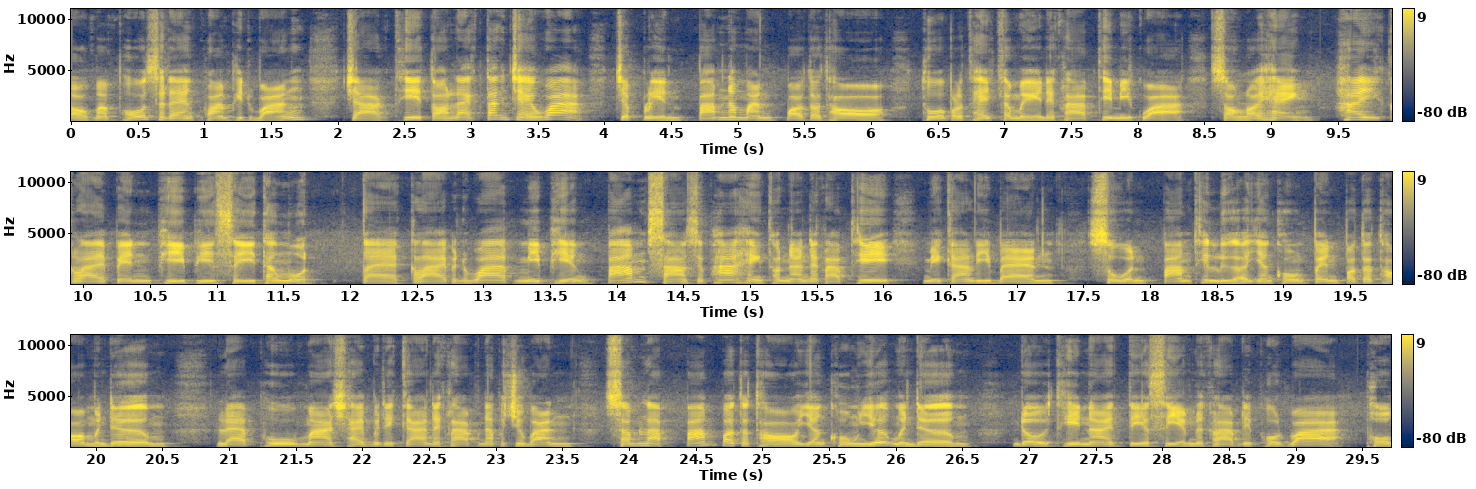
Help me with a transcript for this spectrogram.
ออกมาโพสต์แสดงความผิดหวัง จากที่ตอนแรกตั้งใจว่าจะเปลี่ยนปั๊มน้ำมันปตท ทั่วประเทศเขมรนะครับที่มีกว่า 200 แห่ง ให้กลายเป็น PPC ทั้งหมด แต่กลายเป็นว่ามีเพียงปั๊ม 35 แห่งเท่านั้นนะครับ ที่มีการรีแบรนด์ส่วนปั๊มที่เหลือยังคงเป็นปตทเหมือนเดิม และผู้มาใช้บริการนะครับ ณ ปัจจุบันสำหรับปั๊มปตทยังคงเยอะเหมือนเดิม โดยที่นายเตียเสียมนะครับ ได้โพสต์ว่า ผม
